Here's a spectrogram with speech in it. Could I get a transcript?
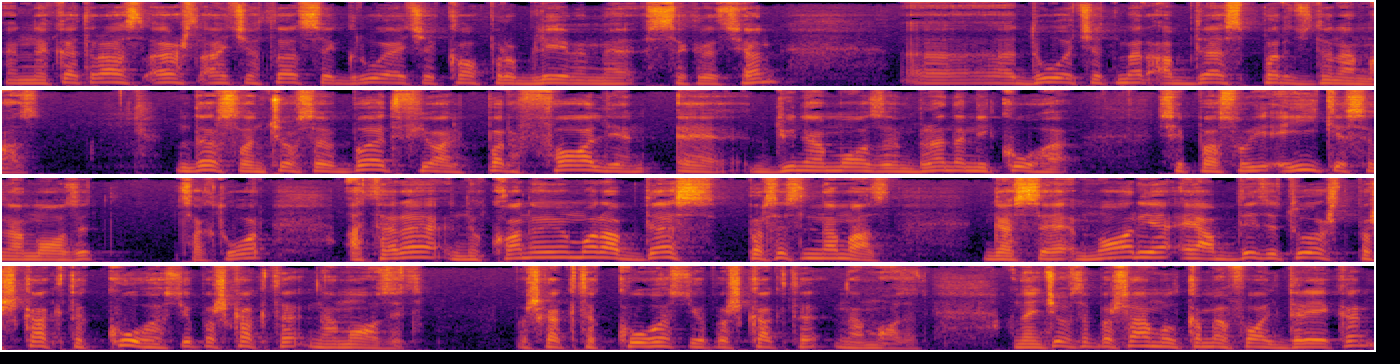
Në këtë rast është ajo që thotë se gruaja që ka probleme me sekrecion, duhet që të marrë abdes për çdo namaz. Ndërsa nëse bëhet fjalë për faljen e dy namazeve brenda një kohe, si pasojë e ikjes së namazit të caktuar, atëherë nuk ka nevojë të marrë abdes për secilin namaz, ngase marrja e abdestit këtu është për shkak të kohës, jo për shkak të namazit, për shkak të kohës, jo për shkak të namazit. Andaj nëse për shembull ka me fal drekën,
